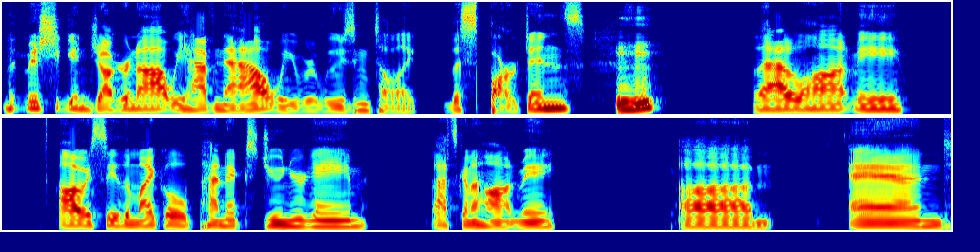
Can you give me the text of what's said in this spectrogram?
the Michigan juggernaut we have now. We were losing to like the Spartans. Mm-hmm. That'll haunt me. Obviously, the Michael Penix Jr. game. That's gonna haunt me. Um, and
